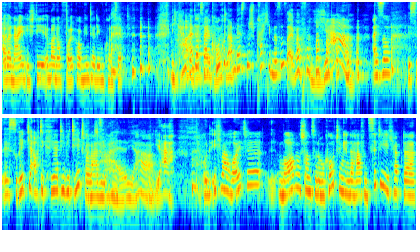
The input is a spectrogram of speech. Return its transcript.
Aber nein, ich stehe immer noch vollkommen hinter dem Konzept. ich kann einfach bei Kuchen am besten sprechen, das ist einfach so. Ja, also es, es regt ja auch die Kreativität Total, quasi an. Ja. Ja. Und ich war heute Morgen schon zu einem Coaching in der Hafen City. Ich habe da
